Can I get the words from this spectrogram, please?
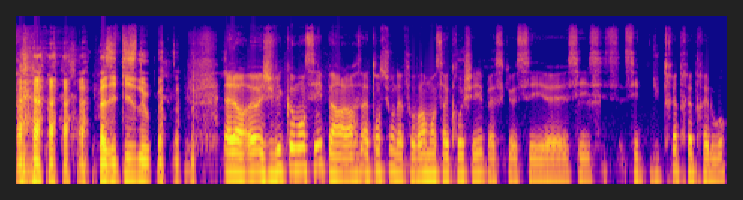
Vas-y, tease-nous. alors, euh, je vais commencer par. Alors, attention, là, il faut vraiment s'accrocher parce que euh, c'est c'est du très, très, très lourd.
